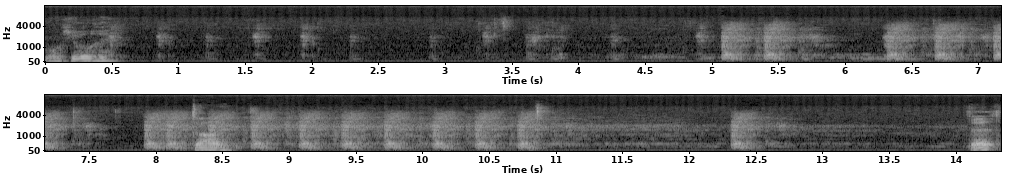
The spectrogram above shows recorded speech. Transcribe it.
Walkie walkie. Die. Dead?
